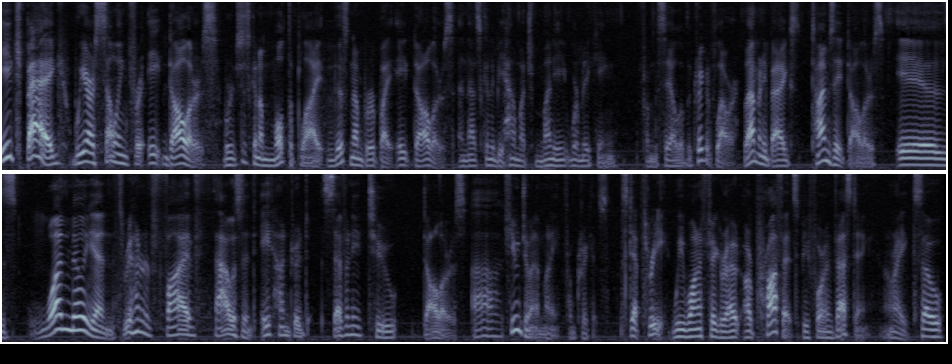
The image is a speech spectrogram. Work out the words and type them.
Each bag we are selling for $8. We're just going to multiply this number by $8, and that's going to be how much money we're making from the sale of the cricket flour. That many bags times $8 is $1,305,872. A huge amount of money from crickets. Step three, we want to figure out our profits before investing. All right, so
